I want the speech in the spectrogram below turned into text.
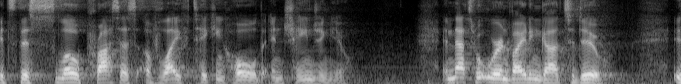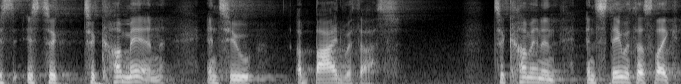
It's this slow process of life taking hold and changing you. And that's what we're inviting God to do, is, is to, to come in and to abide with us, to come in and, and stay with us like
